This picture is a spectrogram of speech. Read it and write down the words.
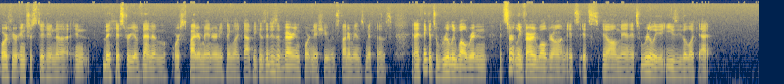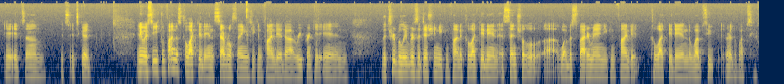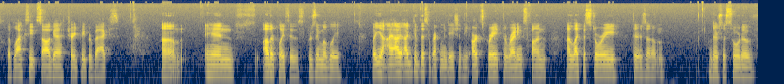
or if you're interested in uh, in the history of Venom or Spider-Man or anything like that, because it is a very important issue in Spider-Man's mythos, and I think it's really well written. It's certainly very well drawn. It's it's oh man, it's really easy to look at. It, it's um it's it's good. Anyway, so you can find this collected in several things. You can find it uh, reprinted in the True Believers edition. You can find it collected in Essential uh, Web of Spider-Man. You can find it collected in the websuit or the websuit, the Black Suit Saga trade paperbacks, um, and other places presumably. But yeah, I, I'd give this a recommendation. The art's great. The writing's fun. I like the story. There's um, there's a sort of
